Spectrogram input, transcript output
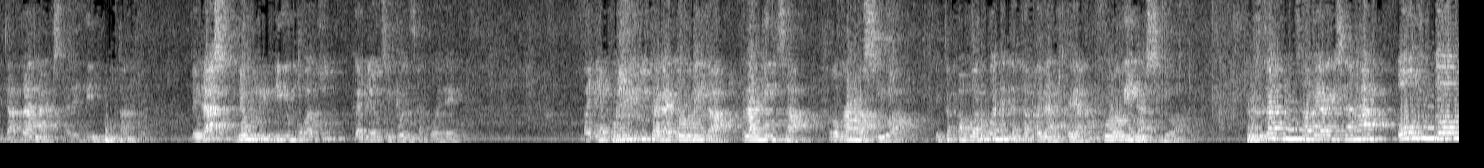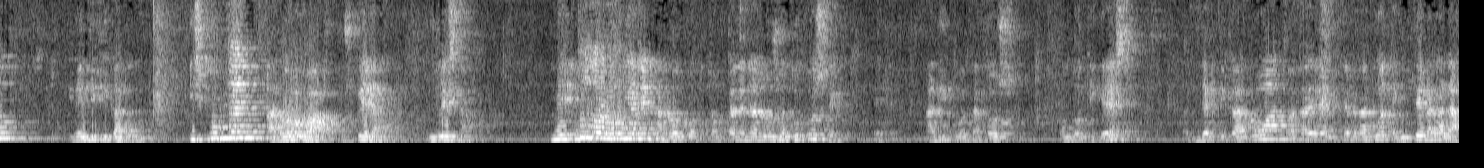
eta danak zarete importante. Beraz, neurri minimo batzuk gainontzeko entzako ere baina proiektutara etorri da plangintza, programazioa, etapa barruan eta etapen artean, koordinazioa. Prestakuntza behar izanak ondo identifikatu. Hizkuntzen arrokoa, euskera, inglesa. Metodologiaren arrokoa, eta hortanen aluzatuko ze, eh, aditu eta tos ondotik ez, didaktika arroa, tratadera integratua eta integrala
